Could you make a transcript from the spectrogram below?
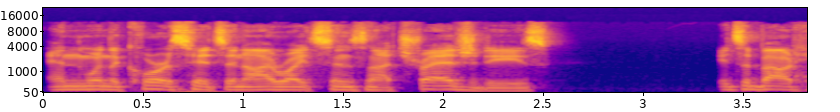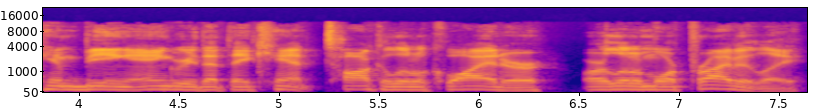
And when the chorus hits "And I Write Sins Not Tragedies, it's about him being angry that they can't talk a little quieter or a little more privately,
